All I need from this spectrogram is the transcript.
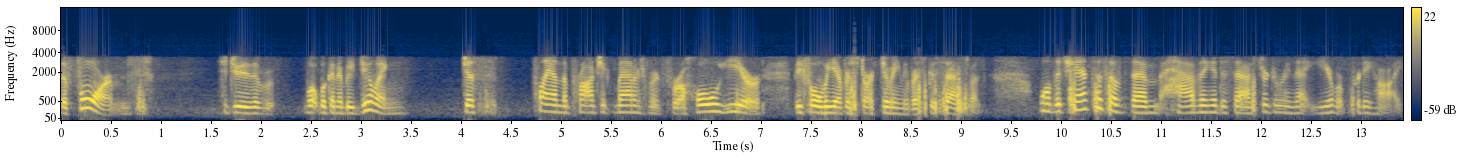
the forms to do the what we're going to be doing. Just plan the project management for a whole year before we ever start doing the risk assessment. Well, the chances of them having a disaster during that year were pretty high.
